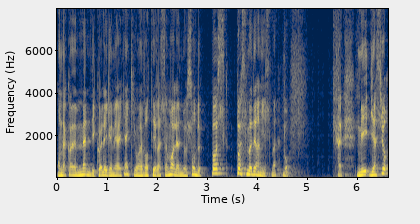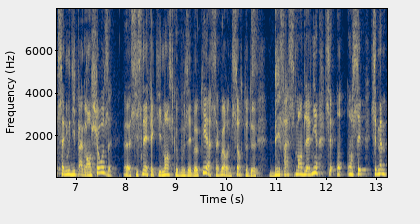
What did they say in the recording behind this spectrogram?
On a quand même même des collègues américains qui ont inventé récemment la notion de post-postmodernisme. Hein. Bon, mais bien sûr, ça ne nous dit pas grand-chose, euh, si ce n'est effectivement ce que vous évoquez, à savoir une sorte de d'effacement de l'avenir. C'est on, c'est même,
